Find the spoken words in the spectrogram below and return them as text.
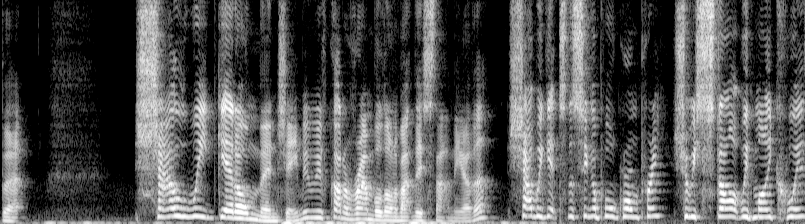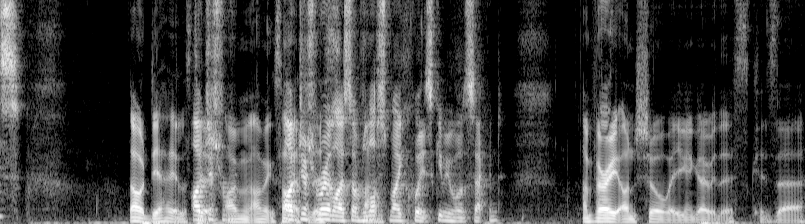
But shall we get on then, Jamie? We've kind of rambled on about this, that, and the other. Shall we get to the Singapore Grand Prix? Shall we start with my quiz? Oh yeah, yeah let's do I it. just- I'm, I'm excited. I've just realised I've I'm- lost my quiz. Give me one second. I'm very unsure where you're going to go with this because uh,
